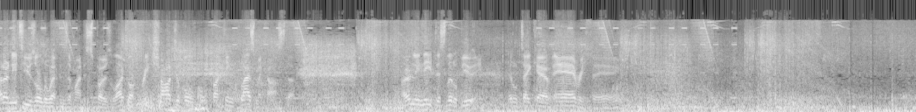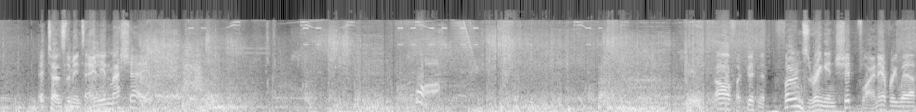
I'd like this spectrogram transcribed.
I don't need to use all the weapons at my disposal. I've got rechargeable fucking plasma caster. I only need this little beauty. It'll take care of everything. It turns them into alien mache. Oh, for goodness. Phones ringing, shit flying everywhere.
